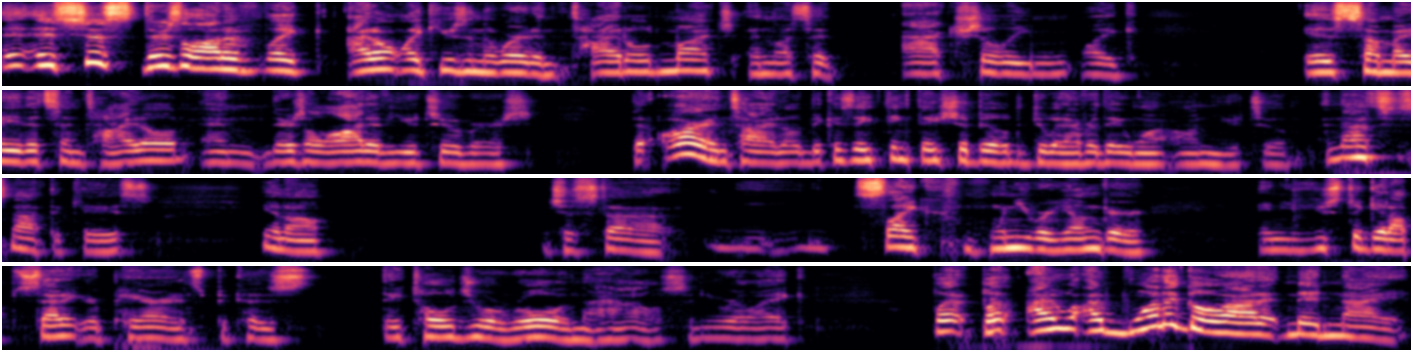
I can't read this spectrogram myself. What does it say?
It's just there's a lot of like I don't like using the word entitled much unless it actually like is somebody that's entitled and there's a lot of YouTubers that are entitled because they think they should be able to do whatever they want on YouTube. And that's just not the case. You know, just uh it's like when you were younger and you used to get upset at your parents because they told you a rule in the house and you were like but but I I want to go out at midnight.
